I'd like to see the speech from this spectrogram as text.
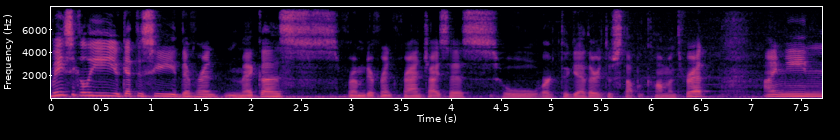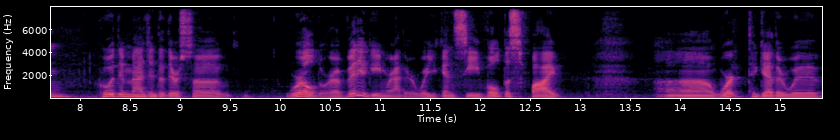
Basically you get to see different mechas from different franchises who work together to stop a common threat. I mean, who would imagine that there's a world or a video game rather where you can see Voltes 5 uh, work together with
